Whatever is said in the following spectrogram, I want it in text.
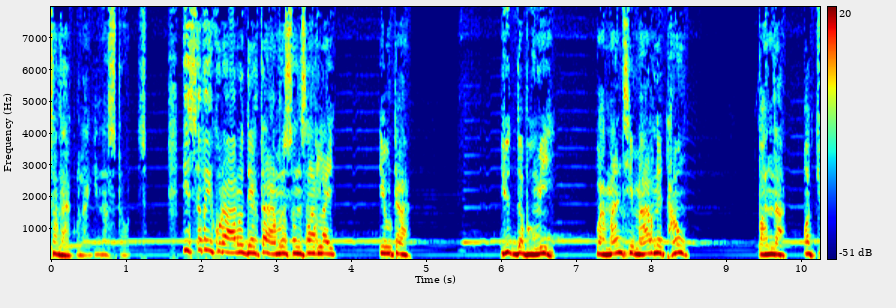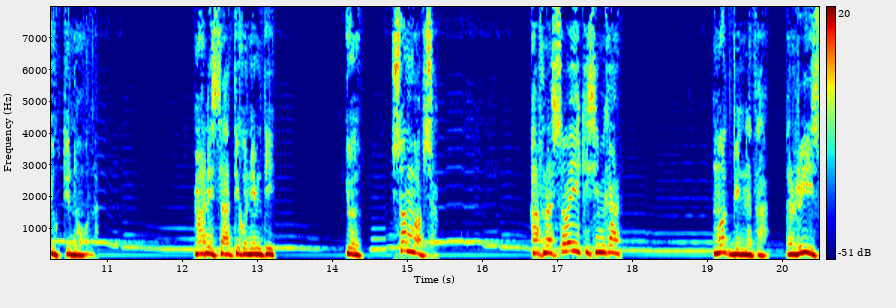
सदाको लागि नष्ट हुनेछ। यी सबै कुराहरू देख्दा हाम्रो संसारलाई एउटा युद्ध भूमि वा मान्छे मार्ने ठाउँ भन्दा अत्युक्ति नहोला। मानिस जातिको निम्ति यो सम्भव छ। आफ्ना सबै किसिमका मत भिन्नता रिस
